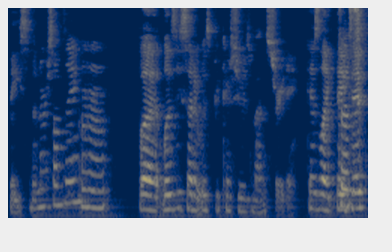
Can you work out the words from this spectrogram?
basement or something, Mm-hmm. but Lizzie said it was because she was menstruating. Because like they That's did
